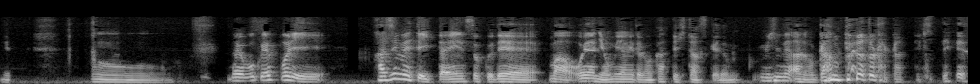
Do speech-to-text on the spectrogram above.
ね。うん。だから僕やっぱり、初めて行った遠足で、まあ親にお土産とかも買ってきたんですけど、みんなあの、ガンプラとか買ってきて、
